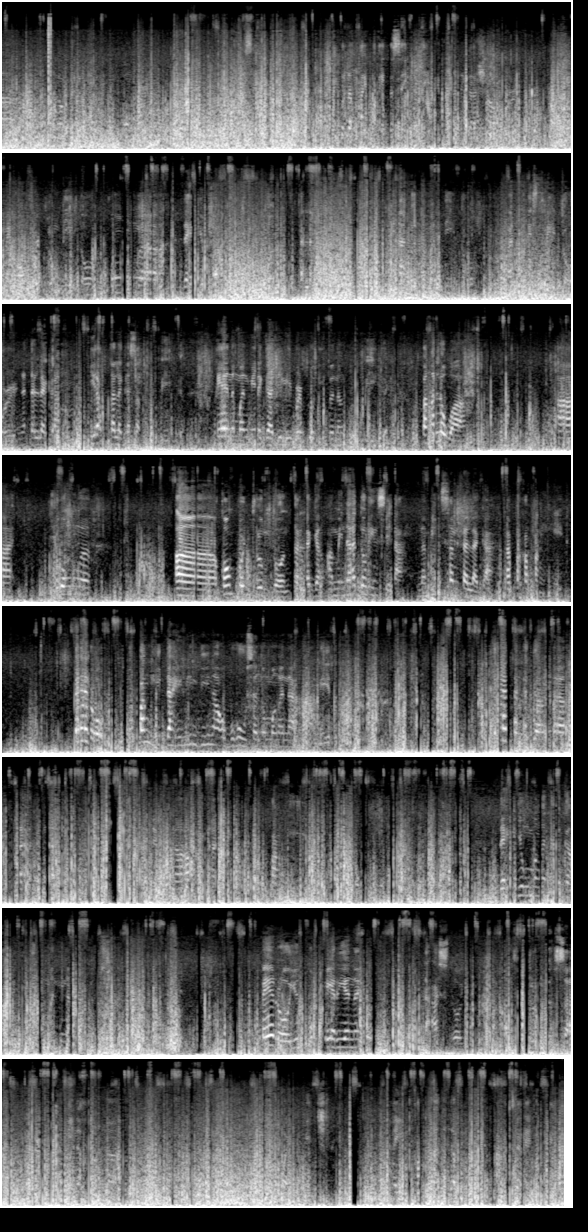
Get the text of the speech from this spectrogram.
ah, comfort room doon, talagang aminado rin sila na minsan talaga napakapanghi. Pero, mapanghi dahil hindi na ubuhusan ng mga nagamit. Kaya talagang na, na, na, na, na, panghi. Dahil yung mga nagamit, hindi naman hinahapos Pero, yun po area na yun, taas doon, taas doon yun sa pinaka na White Beach ay nakakalap sa Red Beach.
